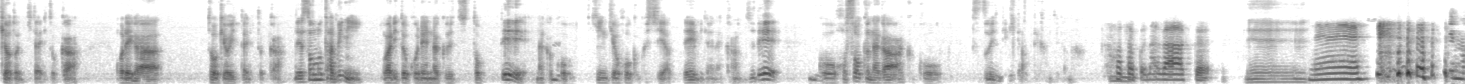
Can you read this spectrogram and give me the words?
京都に来たりとか俺が東京行ったりとかでその度に割とこう連絡取ってなんかこう近況報告し合ってみたいな感じでこう細く長くこう続いてきたって感じかな。細く長く。ねえねでも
